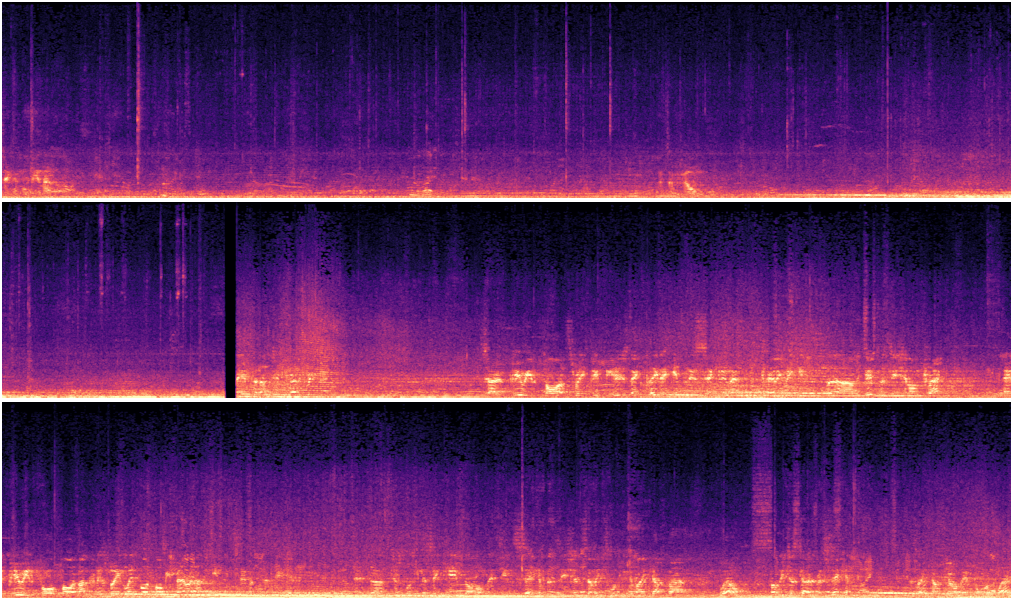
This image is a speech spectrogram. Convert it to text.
second will be enough. That's a film. Production category. So period five, 350 is then Peter Hinton is second in that category in uh, fifth position on track. And period four, 500 is being led by Bobby Mariner in seventh position. And uh, just looking to see Cam Donald that's in second position, so he's looking to make up, uh, well, probably just go for a second as they come through on their fourth lap.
